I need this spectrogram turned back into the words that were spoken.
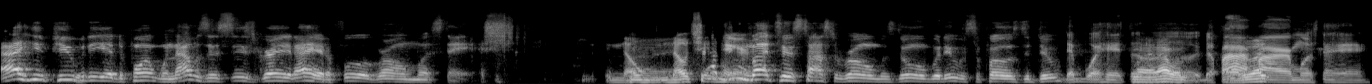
I hit puberty at the point when I was in sixth grade. I had a full grown mustache. No, Man. no I chin knew hair. my testosterone was doing what it was supposed to do. That boy had the Man, that was- uh, the fire like- fire Mustang.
